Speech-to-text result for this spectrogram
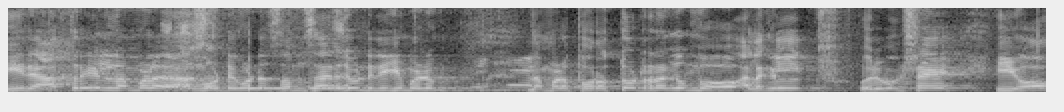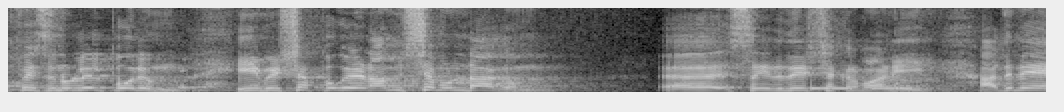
ഈ രാത്രിയിൽ നമ്മൾ അങ്ങോട്ടും ഇങ്ങോട്ടും സംസാരിച്ചുകൊണ്ടിരിക്കുമ്പോഴും നമ്മൾ പുറത്തോട്ടിറങ്ങുമ്പോൾ അല്ലെങ്കിൽ ഒരുപക്ഷെ ഈ ഓഫീസിനുള്ളിൽ പോലും ഈ വിഷപ്പുകയുടെ അംശമുണ്ടാകും. ശ്രീ രതീഷ് ചക്രപാണി അതിനെ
